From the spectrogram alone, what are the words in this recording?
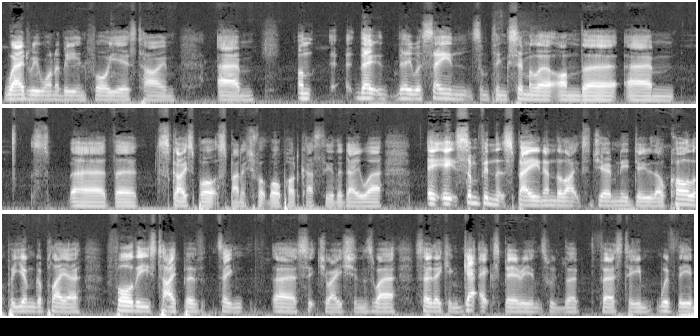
Where do we want to be in four years' time? Um, on, they they were saying something similar on the um, uh, the Sky Sports Spanish football podcast the other day, where it, it's something that Spain and the likes of Germany do. They'll call up a younger player for these type of thing uh, situations, where so they can get experience with the first team, with the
